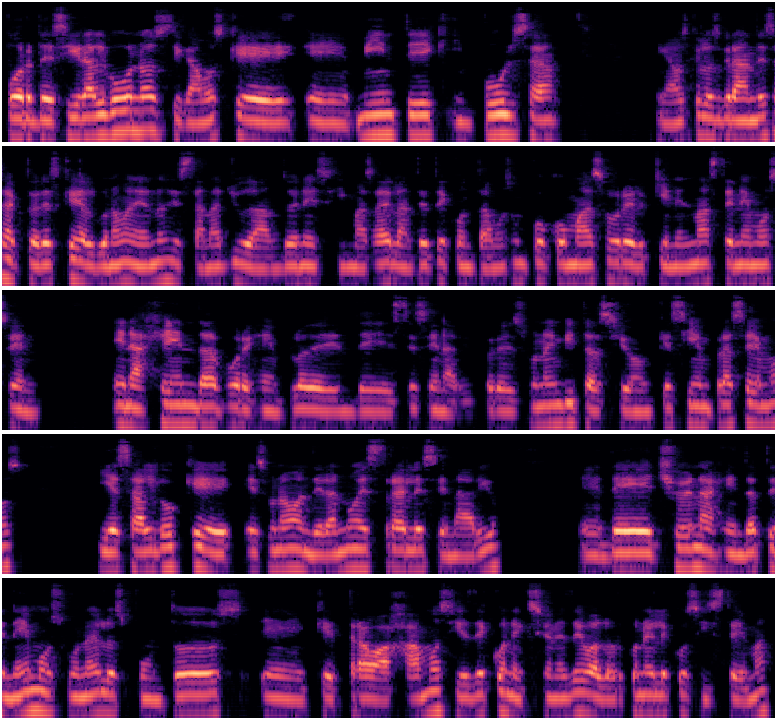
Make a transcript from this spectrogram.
Por decir algunos, digamos que eh, Mintic, Impulsa, digamos que los grandes actores que de alguna manera nos están ayudando en eso. Y más adelante te contamos un poco más sobre quiénes más tenemos en, agenda, por ejemplo, de, de, este escenario. Pero es una invitación que siempre hacemos y es algo que es una bandera nuestra del escenario. Eh, de hecho, en Agenda tenemos uno de los puntos eh, que trabajamos y es de conexiones de valor con el ecosistema.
